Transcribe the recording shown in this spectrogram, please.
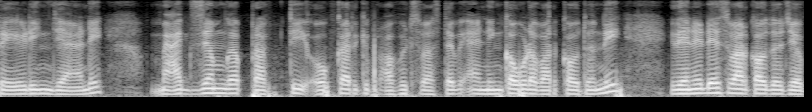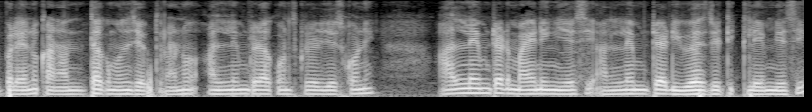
ట్రేడింగ్ చేయండి. మ్యాక్సిమంగా ప్రతి ఒక్కరికి ప్రాఫిట్స్ వస్తాయి. అండ్ ఇంకా కూడా వర్క్ అవుతుంది. ఇది ఎన్ని డేస్ వర్క్ అవుతుందో చెప్పలేను. కానీ అంతకుముందు చెప్తున్నాను. అన్లిమిటెడ్ అకౌంట్స్ క్రియేట్ చేసుకొని అన్లిమిటెడ్ మైనింగ్ చేసి అన్లిమిటెడ్ యూఎస్డిటీ క్లెయిమ్ చేసి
